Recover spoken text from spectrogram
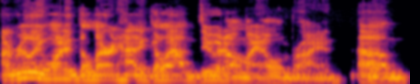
I really wanted to learn how to go out and do it on my own, Brian. Um,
